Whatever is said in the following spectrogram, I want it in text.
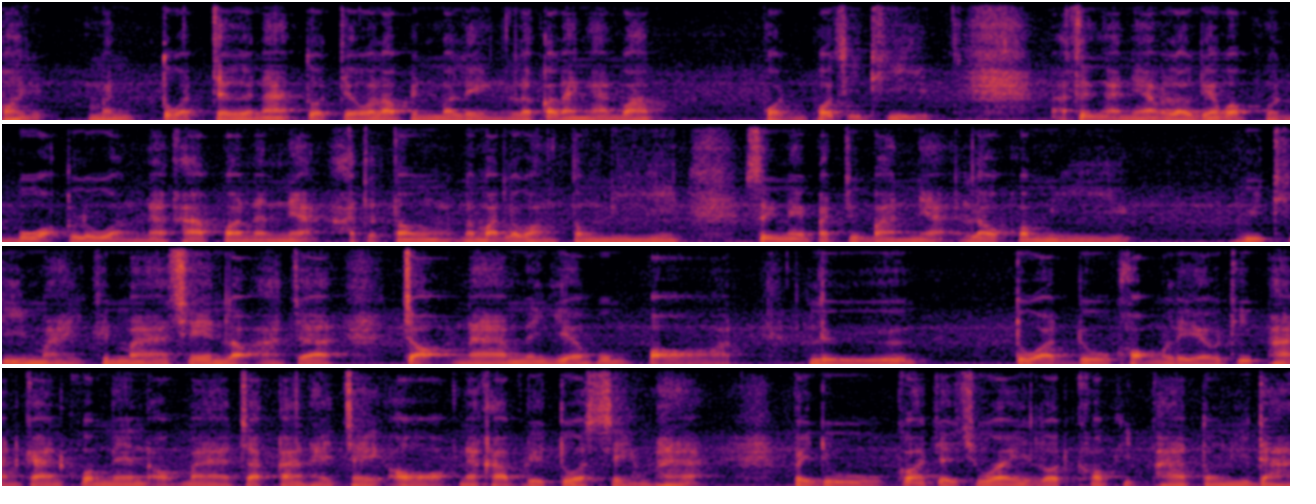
อ๋อมันตรวจเจอนะ ตรวจเจอว่าเราเป็นมะเร็ง แล้วก็รายงานว่า ผลโพซิทีฟซึ่งอันนี้เราเรียกว่าผลบวกลวงนะครับ เพราะฉะนั้นเนี่ยอาจจะต้องระมัดระวังตรงนี้ ซึ่งในปัจจุบันเนี่ยเราก็มีวิธีใหม่ขึ้นมา เช่น เราอาจจะเจาะน้ำในเยื่อหุ้มปอด หรือ ตรวจดูของเหลวที่ผ่านการควบแน่นออกมาจากการหายใจออกนะครับหรือตรวจเสมหะไปดูก็จะช่วยลดข้อผิดพลาดตรงนี้ได้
